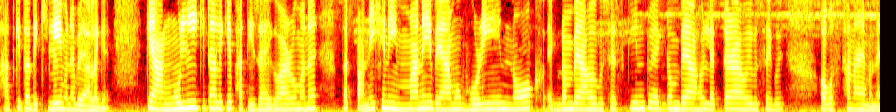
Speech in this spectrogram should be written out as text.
ফাটকেইটা দেখিলেই মানে বেয়া লাগে। একে আঙুলিকেইটালৈকে ফাটি যায়গৈ আৰু মানে তাত পানীখিনি ইমানেই বেয়া মোৰ ভৰি নখ একদম বেয়া হৈ গৈছে স্কিনটো একদম বেয়া হৈ লেতেৰা হৈ গৈছেগৈ। অৱস্থা নাই মানে।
